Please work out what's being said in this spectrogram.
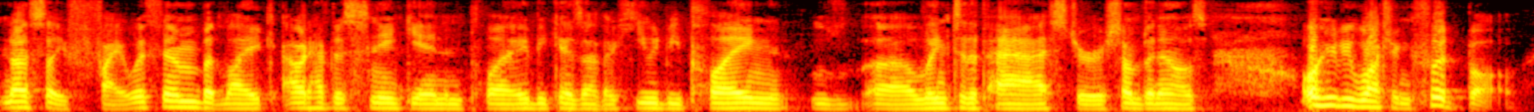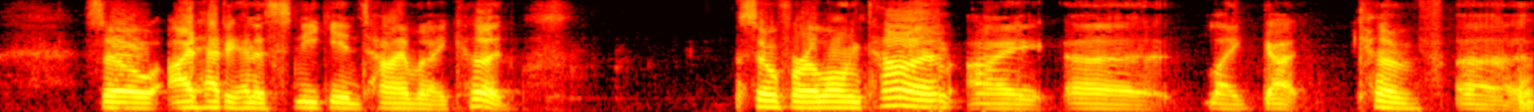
not necessarily fight with him, but like I would have to sneak in and play because either he would be playing uh, Link to the Past or something else, or he'd be watching football. So I'd have to kind of sneak in time when I could. So for a long time, I uh, like got kind of uh,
